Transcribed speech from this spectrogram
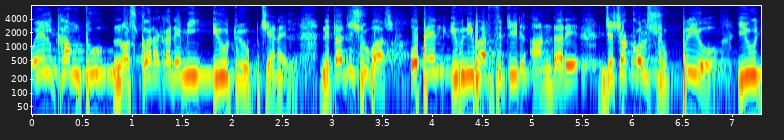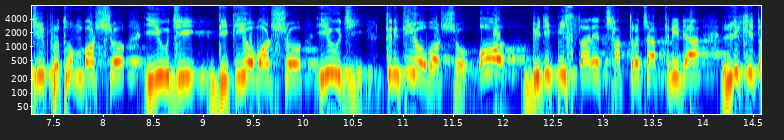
Welcome to Naskar academy YouTube channel Netaji Subhas open ইউনিভার্সিটির আন্ডারে যে সকল সুপ্রিয় ইউজি প্রথম বর্ষ ইউজি দ্বিতীয় বর্ষ ইউজি তৃতীয় বর্ষ ও বিডিপি স্তরের ছাত্রছাত্রীরা লিখিত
